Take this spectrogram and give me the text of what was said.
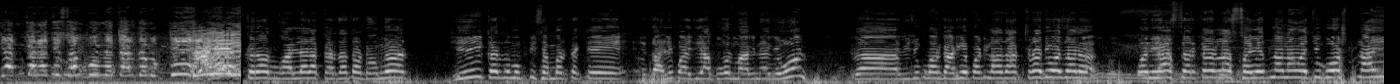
शेतकऱ्याची संपूर्ण कर्जमुक्ती! शेतकऱ्यावर वाढलेला कर्जाचा डोंगर ही कर्जमुक्ती शंभर टक्के झाली पाहिजे या दोन मागण्या घेऊन. विजयकुमार गाडगे पाटील आज अकरा दिवस झालं पण ह्या सरकारला संवेदना नावाची गोष्ट नाही.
